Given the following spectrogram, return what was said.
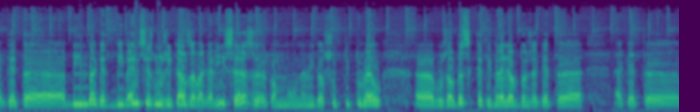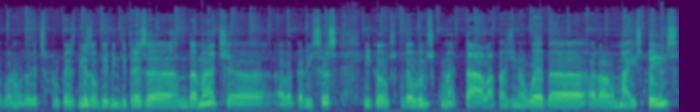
aquest eh, Bimba, aquest Vivències musicals a Vacarisses, eh, com una mica ho subtituleu eh, vosaltres, que tindrà lloc doncs, aquest, eh, aquest, eh, bueno, aquests propers dies, el dia 23 de maig eh, a Vacarisses, i que us podeu doncs, connectar a la pàgina web, eh, el MySpace,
